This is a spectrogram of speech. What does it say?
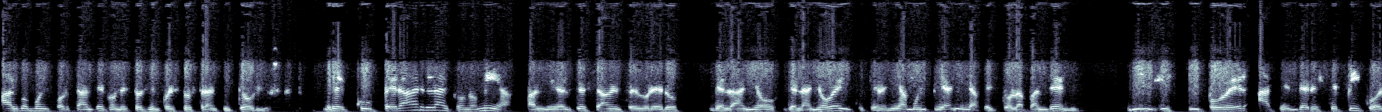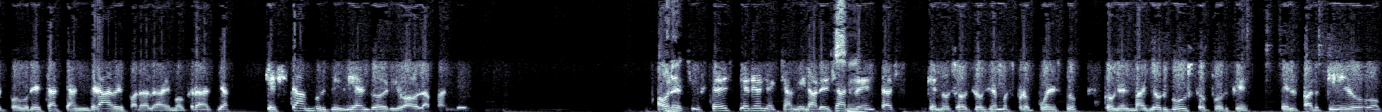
algo muy importante con estos impuestos transitorios recuperar la economía al nivel que estaba en febrero del año del año 20, que venía muy bien y le afectó la pandemia. Y, poder atender este pico de pobreza tan grave para la democracia que estamos viviendo derivado de la pandemia. Ahora, si ustedes quieren examinar esas rentas que nosotros hemos propuesto con el mayor gusto, porque el partido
